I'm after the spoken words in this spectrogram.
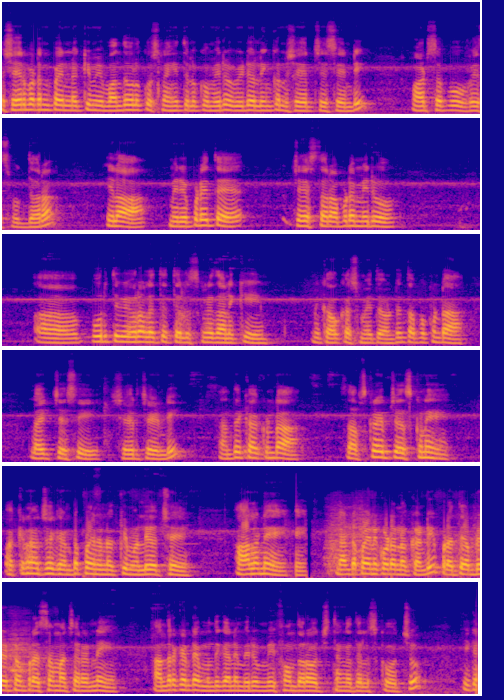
ఆ షేర్ బటన్ పైన నొక్కి మీ బంధువులకు స్నేహితులకు మీరు వీడియో లింకును షేర్ చేసేయండి వాట్సాప్ ఫేస్బుక్ ద్వారా. ఇలా మీరు ఎప్పుడైతే చేస్తారో అప్పుడే మీరు పూర్తి వివరాలు అయితే తెలుసుకునేదానికి మీకు అవకాశం అయితే ఉంటుంది. తప్పకుండా లైక్ చేసి షేర్ చేయండి. అంతేకాకుండా సబ్స్క్రైబ్ చేసుకుని పక్కన వచ్చే గంట పైన నొక్కి మళ్ళీ వచ్చే అలానే గంట పైన కూడా నొక్కండి. ప్రతి అప్డేట్ను ప్రతి సమాచారాన్ని అందరికంటే ముందుగానే మీరు మీ ఫోన్ ద్వారా ఉచితంగా తెలుసుకోవచ్చు. ఇక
